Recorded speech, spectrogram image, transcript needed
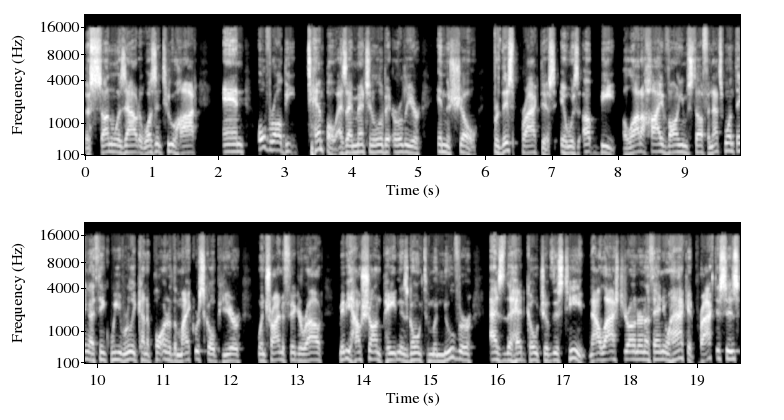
The sun was out, it wasn't too hot. And overall, the tempo, as I mentioned a little bit earlier in the show, for this practice, it was upbeat, a lot of high volume stuff. And that's one thing I think we really kind of put under the microscope here when trying to figure out maybe how Sean Payton is going to maneuver as the head coach of this team. Now, last year under Nathaniel Hackett, practices,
